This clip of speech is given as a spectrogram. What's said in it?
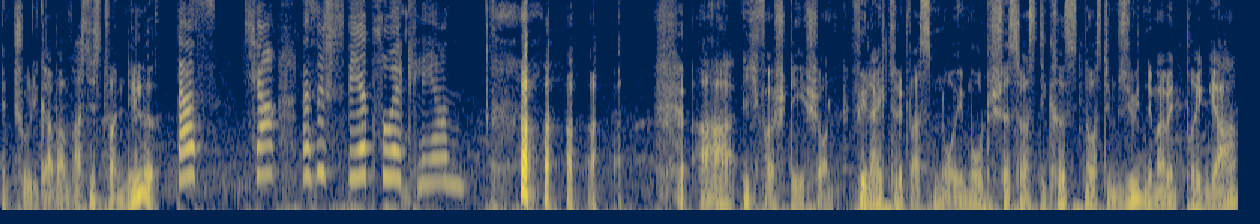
entschuldige, aber was ist Vanille? Das, tja, das ist schwer zu erklären. Ah, ich verstehe schon. Vielleicht so etwas Neumodisches, was die Christen aus dem Süden immer mitbringen, ja?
